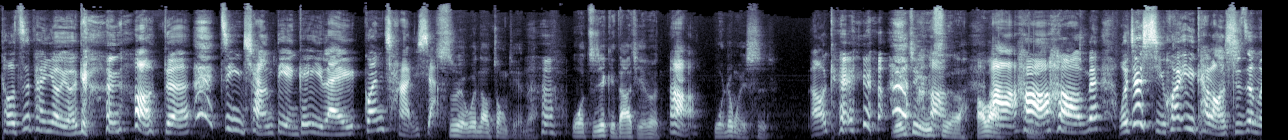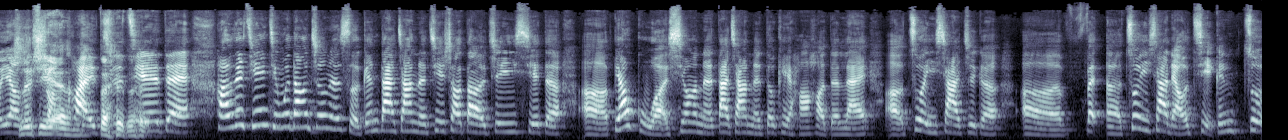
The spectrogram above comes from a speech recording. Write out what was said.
投资朋友有一个很好的进场点，可以来观察一下。思维问到重点了，我直接给大家结论。好，我认为是。OK，言尽于此了，好不好？好好，没，我就喜欢玉凯老师这么样的爽快、直接。对，好，在今天节目当中呢，所跟大家呢介绍到的这一些的呃标股啊，希望呢大家呢都可以好好的来呃做一下这个呃分呃做一下了解，跟做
